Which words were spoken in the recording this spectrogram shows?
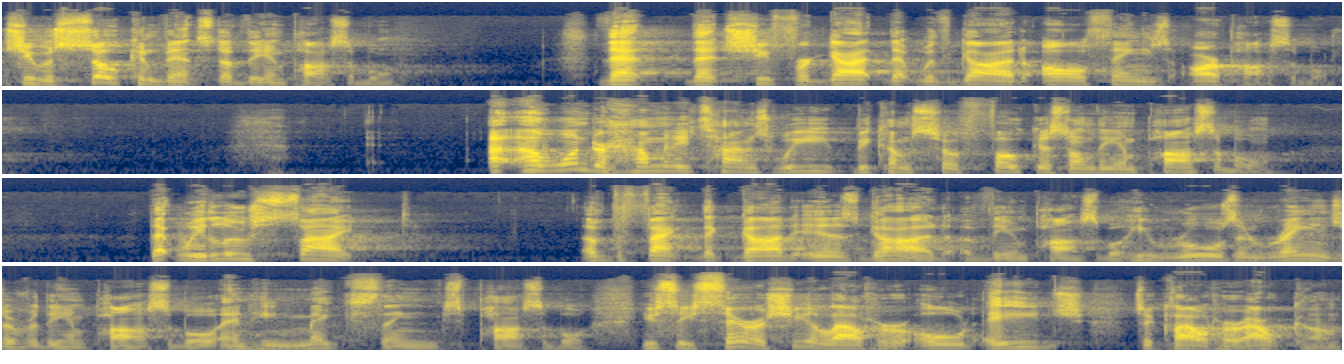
she was so convinced of the impossible that, that she forgot that with God all things are possible. I, I wonder how many times we become so focused on the impossible that we lose sight of the fact that God is God of the impossible. He rules and reigns over the impossible and he makes things possible. You see, Sarah, she allowed her old age to cloud her outcome.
